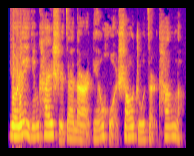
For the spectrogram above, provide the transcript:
有人已经开始在那儿点火烧煮籽儿汤了。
